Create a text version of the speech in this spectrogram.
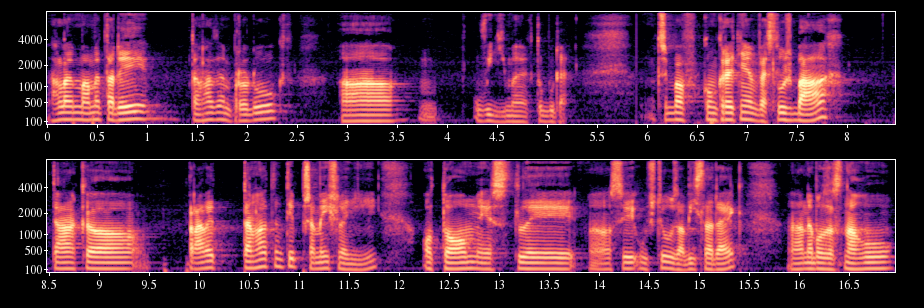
hele, máme tady tenhle ten produkt a uvidíme, jak to bude. Třeba v, konkrétně ve službách, tak uh, právě tenhle ten typ přemýšlení o tom, jestli uh, si účtuju za výsledek uh, nebo za snahu,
